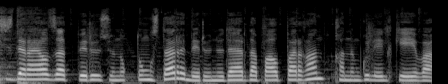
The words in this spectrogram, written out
Сиздер аялзат берүүсүн уктуңуздар берүүнү даярдап алып барган канымгүл элкеева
